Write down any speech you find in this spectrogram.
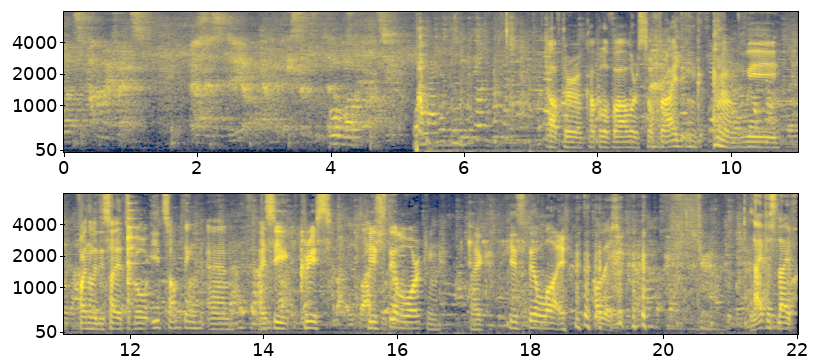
What's up, my friends? Das ist Leo. Ich habe extra besucht. After a couple of hours of riding, we finally decided to go eat something, and I see Chris. He's still working, like he's still alive. Always. life is life.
